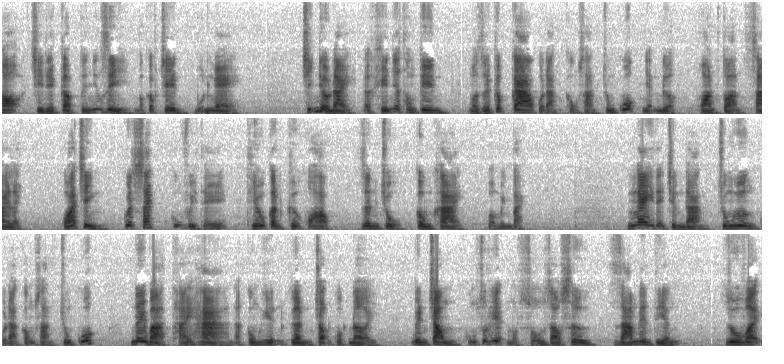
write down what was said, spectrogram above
Họ chỉ đề cập tới những gì mà cấp trên muốn nghe. Chính điều này đã khiến cho thông tin mà giới cấp cao của Đảng Cộng sản Trung Quốc nhận được hoàn toàn sai lệch. Quá trình quyết sách cũng vì thế thiếu căn cứ khoa học, dân chủ, công khai và minh bạch. Ngay tại trường đảng Trung ương của Đảng Cộng sản Trung Quốc, nơi bà Thái Hà đã cống hiến gần trọn cuộc đời, bên trong cũng xuất hiện một số giáo sư dám lên tiếng. Dù vậy,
